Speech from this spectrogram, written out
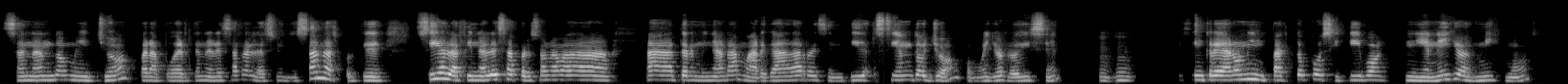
sanándome yo, para poder tener esas relaciones sanas, porque sí, a la final esa persona va a, terminar amargada, resentida, siendo yo, como ellos lo dicen, sin crear un impacto positivo ni en ellos mismos,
